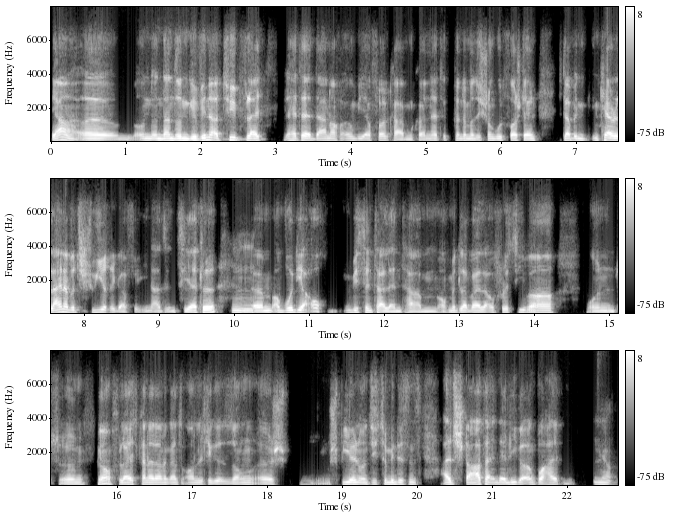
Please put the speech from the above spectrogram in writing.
ja, äh, und, und dann so ein Gewinnertyp, vielleicht hätte er da noch irgendwie Erfolg haben können, hätte, könnte man sich schon gut vorstellen. Ich glaube, in, in Carolina wird es schwieriger für ihn als in Seattle, Mhm. ähm, obwohl die ja auch ein bisschen Talent haben, auch mittlerweile auf Receiver. Und ähm, ja, vielleicht kann er da eine ganz ordentliche Saison äh, spielen und sich zumindest als Starter in der Liga irgendwo halten. Ja.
